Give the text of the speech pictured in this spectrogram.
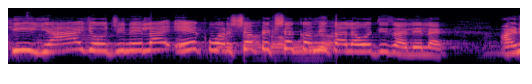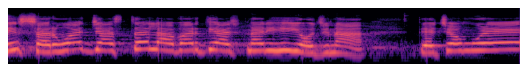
की या योजनेला एक वर्षापेक्षा कमी कालावधी झालेला आहे. आणि सर्वात जास्त लाभार्थी असणारी ही योजना. त्याच्यामुळे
